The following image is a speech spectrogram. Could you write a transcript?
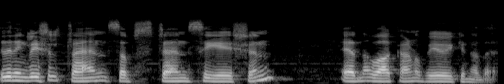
ഇതിന് ഇംഗ്ലീഷിൽ ട്രാൻസബ്സ്റ്റാൻസിയേഷൻ എന്ന വാക്കാണ് ഉപയോഗിക്കുന്നത്.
